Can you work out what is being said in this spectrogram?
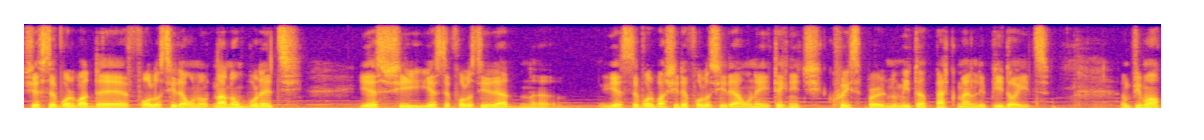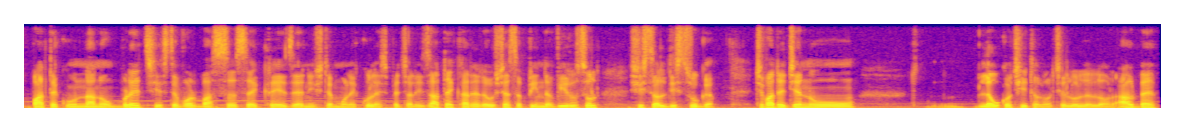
Și este vorba de folosirea unor nanobureți, este și este folosirea este vorba și de folosirea unei tehnici CRISPR numită Pac-Man lipidoids. În prima parte cu nanobureți este vorba să se creeze niște molecule specializate care reușesc să prindă virusul și să-l distrugă. Ceva de genul leucocitelor, celulelor albe,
